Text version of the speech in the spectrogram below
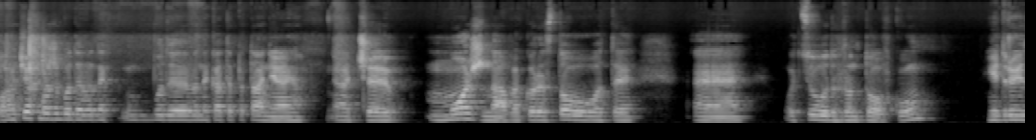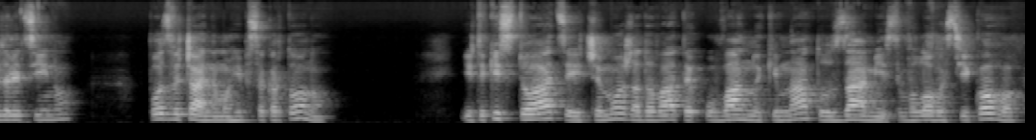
багатьох може буде, виник... буде виникати питання, е, чи можна використовувати е, оцю от ґрунтовку гідроізоляційну по звичайному гіпсокартону. І в такій ситуації, чи можна давати у ванну кімнату замість вологостійкого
